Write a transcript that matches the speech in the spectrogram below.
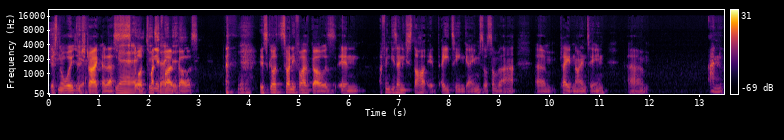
this Norwegian yeah. striker that's yeah, scored 25 goals. Yeah. he scored 25 goals in, I think he's only started 18 games or something like that, um, played 19. Um, and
